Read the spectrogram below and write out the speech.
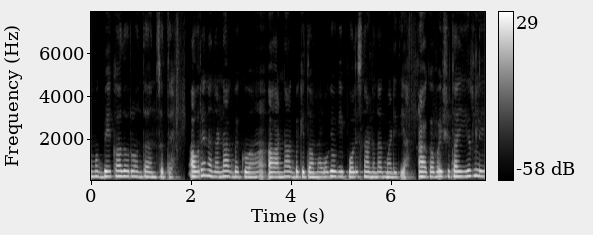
ನಮಗೆ ಬೇಕಾದವರು ಅಂತ ಅನಿಸುತ್ತೆ. ಅವರೇ ನನ್ನ ಅಣ್ಣ ಆಗಬೇಕು ಅಣ್ಣ ಆಗಬೇಕಿತ್ತು, ಅಮ್ಮ ಹೋಗಿ ಹೋಗಿ ಪೊಲೀಸ್ನ ಅಣ್ಣನಾಗಿ ಮಾಡಿದ್ಯಾ? ಆಗ ತಾಯಿ ಇರಲಿ,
